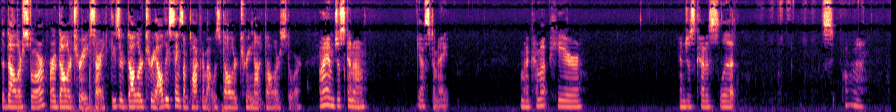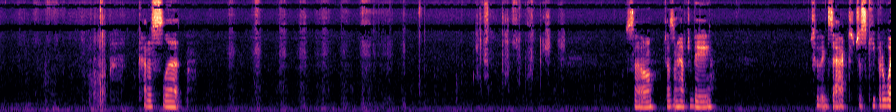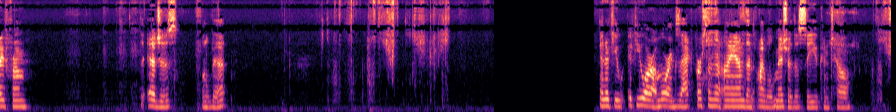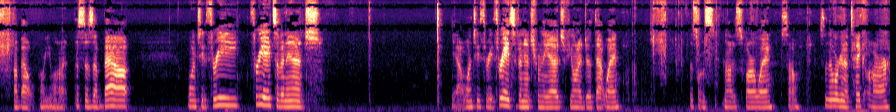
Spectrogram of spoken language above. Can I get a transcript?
the dollar store or Dollar Tree. Sorry, these are Dollar Tree. All these things I'm talking about was Dollar Tree, not Dollar Store. I am just going to guesstimate. I'm going to come up here and just cut a slit. Let's see. Oh, cut a slit. So it doesn't have to be too exact. Just keep it away from the edges a little bit. And if you if you are a more exact person than I am, then I will measure this so you can tell about where you want it. This is about one, two, three, three eighths of an inch yeah, one, two, three, three eighths of an inch from the edge if you want to do it that way. This one's not as far away, so. So then we're gonna take our,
